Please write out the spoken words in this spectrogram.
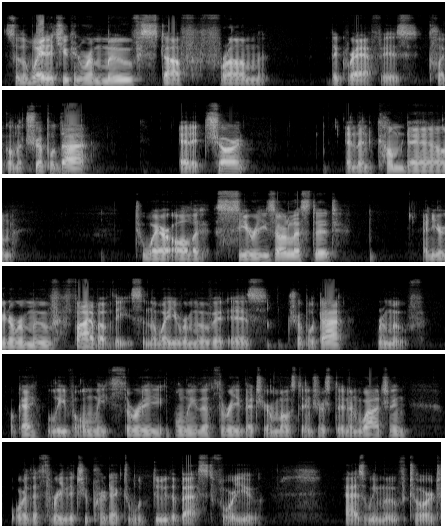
So the way that you can remove stuff from the graph is click on the triple dot, edit chart, and then come down to where all the series are listed and you're going to remove five of these and the way you remove it is triple dot remove okay? Leave only three only the three that you're most interested in watching or the three that you predict will do the best for you as we move toward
